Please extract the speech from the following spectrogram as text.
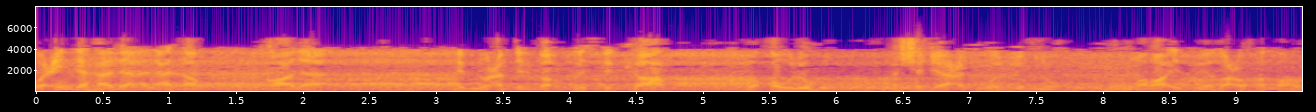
وعند هذا الأثر قال ابن عبد البر في الاستذكار وقوله الشجاعة والجبن غرائز يضعها الله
